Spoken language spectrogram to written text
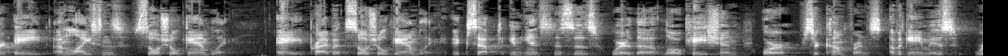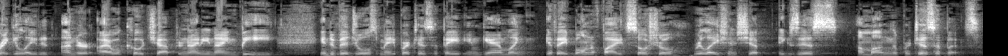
Part 8 Unlicensed Social Gambling. A. Private social gambling, except in instances where the location or circumference of a game is regulated under Iowa Code Chapter 99B, individuals may participate in gambling if a bona fide social relationship exists among the participants.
